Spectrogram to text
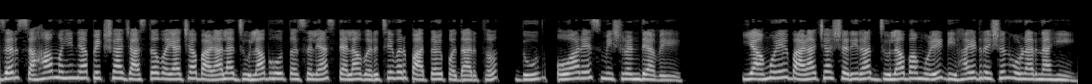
जर सहा महिन्यापेक्षा जास्त वयाच्या बाळाला जुलाब होत असल्यास त्याला वरचेवर पातळ पदार्थ दूध ओआरएस मिश्रण द्यावे. यामुळे बाळाच्या शरीरात जुलाबामुळे डिहायड्रेशन होणार नाही.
